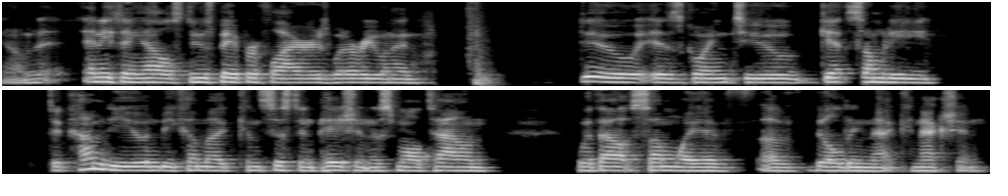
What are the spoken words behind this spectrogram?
you know anything else, newspaper flyers, whatever you want to do, is going to get somebody to come to you and become a consistent patient in a small town without some way of of building that connection.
